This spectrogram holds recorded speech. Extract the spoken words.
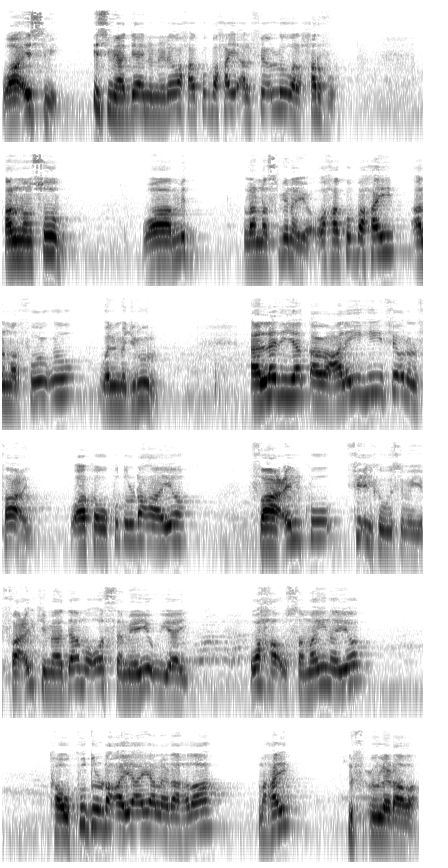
waa ismi. Ismi haddii aynu nidhi waxaa ku baxay alficlu walxarfu. Almansuub waa mid la nasbinayo. Waxaa ku baxay almarfuucu walmajruur. Aladi yaqacu calayhi ficlu lfaacil waa ka uu ku duldhacayo faacilku ficilka uu sameeyey. Faacilkii maadaama oo sameeye uu yahay waxa uu samaynayo ka uu ku duldhacayo ayaa la idhaahdaa maxay? Mafcuul la idhahdaa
